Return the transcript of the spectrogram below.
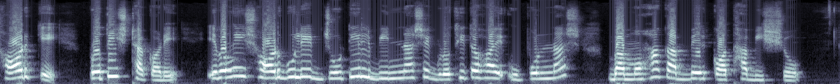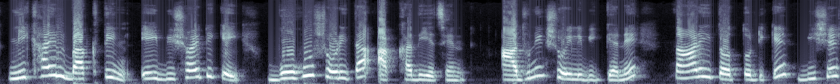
স্বরকে প্রতিষ্ঠা করে এবং এই স্বরগুলির জটিল বিন্যাসে গ্রথিত হয় উপন্যাস বা মহাকাব্যের কথা বিশ্ব। মিখাইল বাকতিন এই বিষয়টিকেই বহু সরিতা আখ্যা দিয়েছেন। আধুনিক শৈলী বিজ্ঞানে তাঁর এই তত্ত্বটিকে বিশেষ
